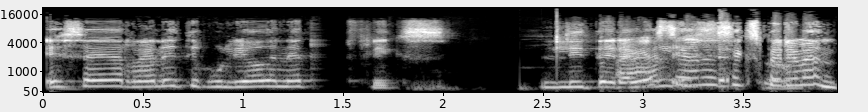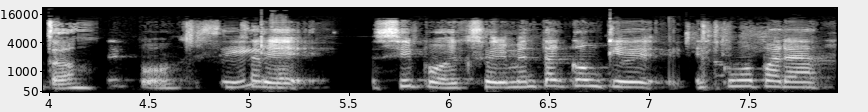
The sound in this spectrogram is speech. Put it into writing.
ese reality culiado de Netflix. Literal. hacían ese experimento? Sí, po, sí, que, sí, po, experimentan con que es como para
